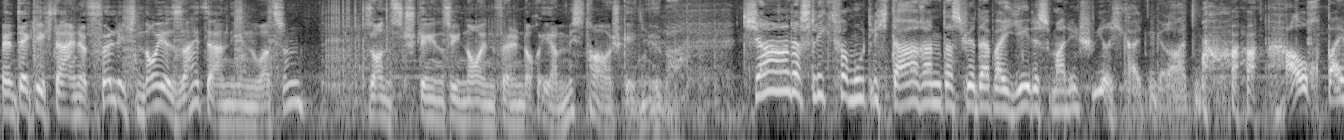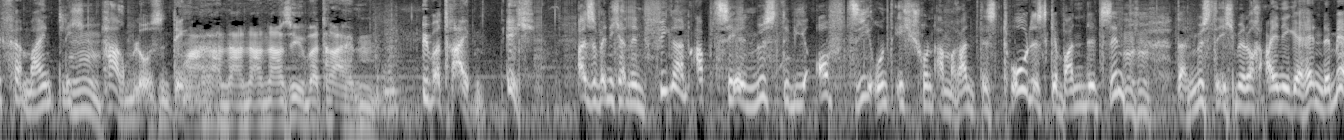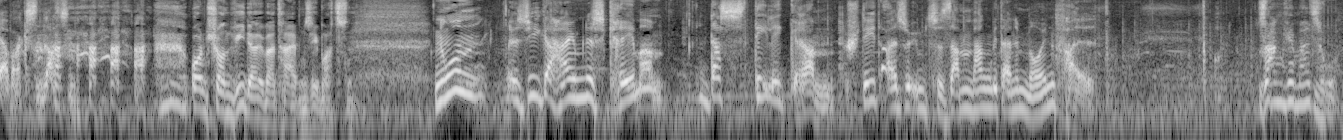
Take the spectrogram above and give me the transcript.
entdecke ich da eine völlig neue Seite an Ihnen, Watson? Sonst stehen Sie neuen Fällen doch eher misstrauisch gegenüber. Tja, das liegt vermutlich daran, dass wir dabei jedes Mal in Schwierigkeiten geraten. Auch bei vermeintlich harmlosen Dingen. Na, na, na, na, Sie übertreiben. Übertreiben. Ich. Also wenn ich an den Fingern abzählen müsste, wie oft Sie und ich schon am Rand des Todes gewandelt sind, dann müsste ich mir noch einige Hände mehr wachsen lassen. Und schon wieder übertreiben Sie, Watson. Nun, Sie Geheimniskrämer, das Telegramm steht also im Zusammenhang mit einem neuen Fall. Sagen wir mal so.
